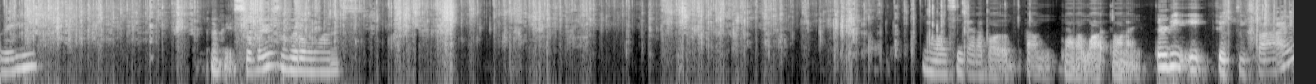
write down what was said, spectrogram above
pretty. Okay, so there's the little ones. Oh, I see that about um, that a lot, don't I? 38.55,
